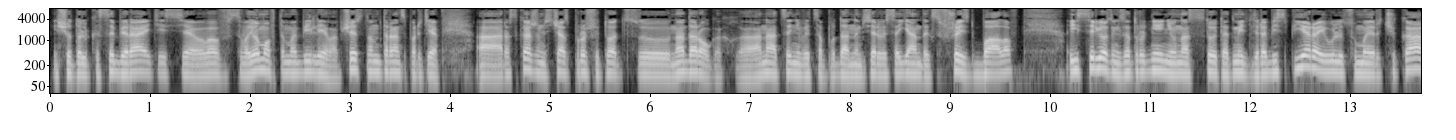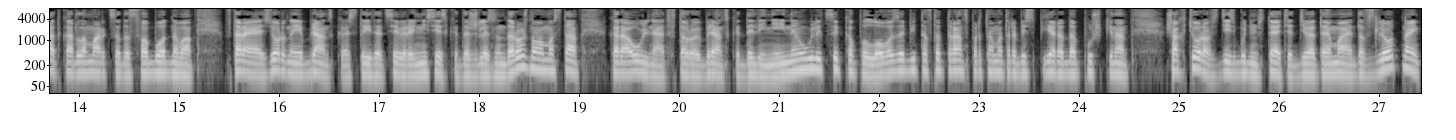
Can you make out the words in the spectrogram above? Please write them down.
еще только собираетесь э, в своем автомобиле, в общественном транспорте. А, Расскажем сейчас про ситуацию на дорогах. Она оценивается по данным сервиса Яндекс в 6 баллов. Из серьезных затруднений у нас стоит отметить Робеспьера и улицу Майерчака от Карла Маркса до Свободного. Вторая Озерная и Брянская стоит от Северо-Енисейской до железнодорожного моста. Караульная от второй Брянской до Линейной улицы. Копылова забит автотранспортом от Робеспьера до Пушкина. Шахтеров здесь будем стоять от 9 мая до Взлетной.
